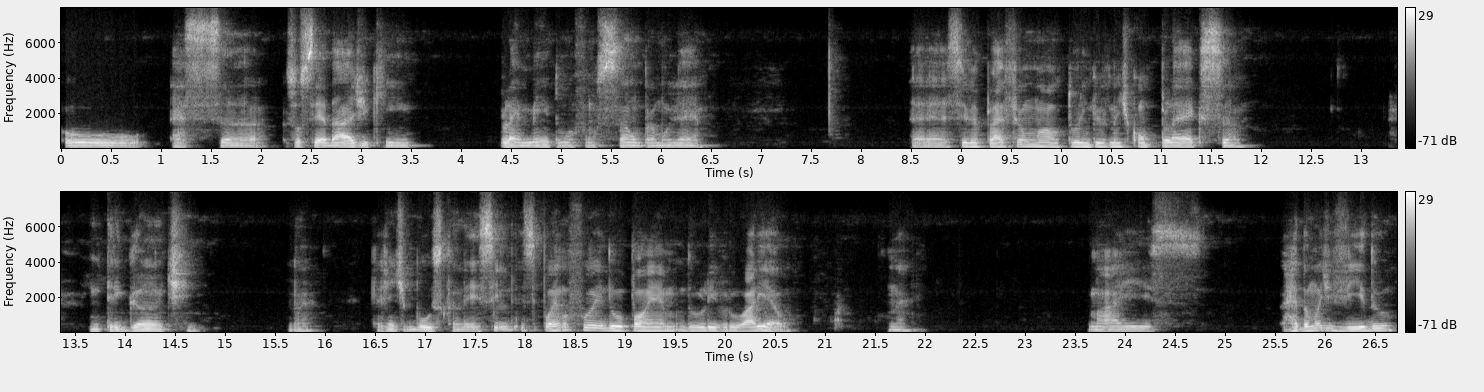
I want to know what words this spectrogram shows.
ou essa sociedade que implementa uma função para a mulher. É, Sylvia Plath é uma autora incrivelmente complexa, intrigante, né? que a gente busca ler. Esse, esse poema foi do poema do livro Ariel, né? Mas Redoma de Vidro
